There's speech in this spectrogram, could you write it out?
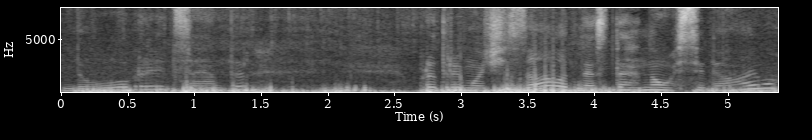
Добрий центр. Притримуючи за одне стегно, сідаємо.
